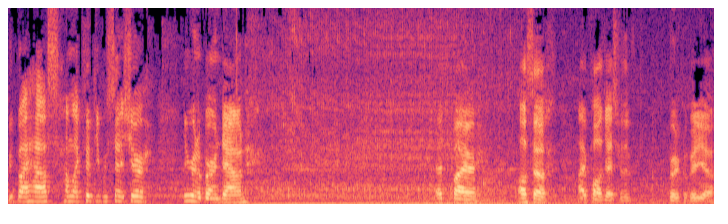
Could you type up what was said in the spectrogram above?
goodbye house. I'm like 50% sure you're gonna burn down. That's fire. Also, I apologize for the vertical video.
